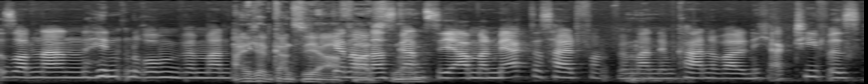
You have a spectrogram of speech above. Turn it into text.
sondern hintenrum, wenn man Eigentlich das ganze Jahr Genau, fast, das ne? ganze Jahr. Man merkt das halt, von, wenn man im Karneval nicht aktiv ist,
